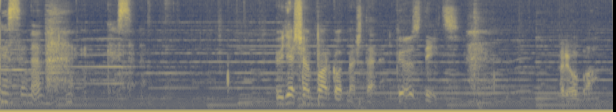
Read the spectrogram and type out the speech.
Köszönöm. Köszönöm. Ügyesen parkolt, mester. Közdic. Próba.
